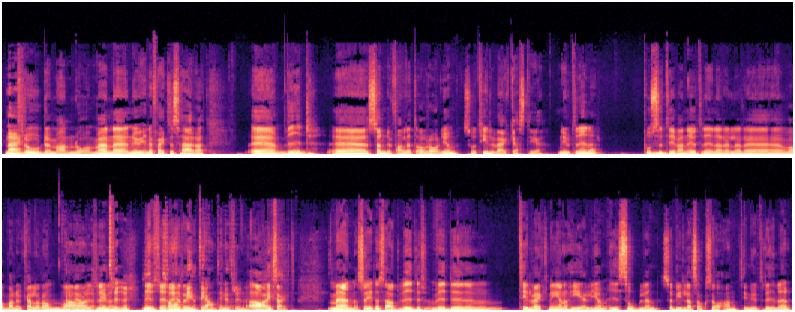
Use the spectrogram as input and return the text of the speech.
Nej. Trodde man då. Men eh, nu är det faktiskt här att eh, vid eh, sönderfallet av radium så tillverkas det neutriner. Positiva neutriner eller eh, vad man nu kallar dem. Vanliga Ja, neutriner. neutriner. Neutriner Sådana som inte är antineutriner. Ja, exakt. Men så är det så att vid, vid eh, tillverkningen av helium i solen så bildas också antineutriner.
